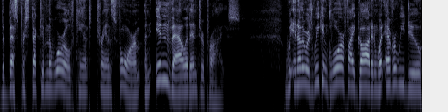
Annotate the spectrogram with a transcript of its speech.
The best perspective in the world can't transform an invalid enterprise. In other words, we can glorify God in whatever we do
